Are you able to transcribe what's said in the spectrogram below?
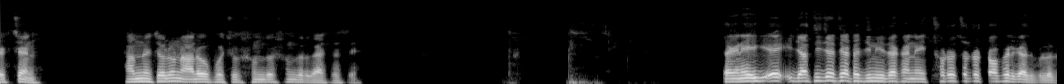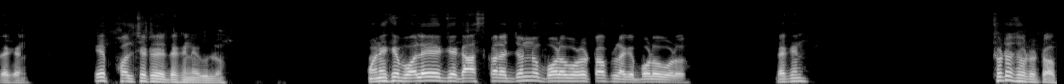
দেখছেন? সামনে চলুন, আরও প্রচুর সুন্দর সুন্দর গাছ আছে। দেখেন, এই জাতি জাতি একটা জিনিস দেখেন, এই ছোট ছোট টপের গাছগুলো দেখেন। এ ফল ছেট হয়ে দেখেন এগুলো। অনেকে বলে যে গাছ করার জন্য বড় বড় টপ লাগে, বড় বড়। দেখেন, ছোট ছোট টপ।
